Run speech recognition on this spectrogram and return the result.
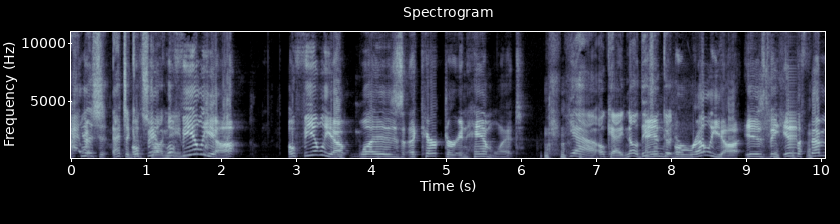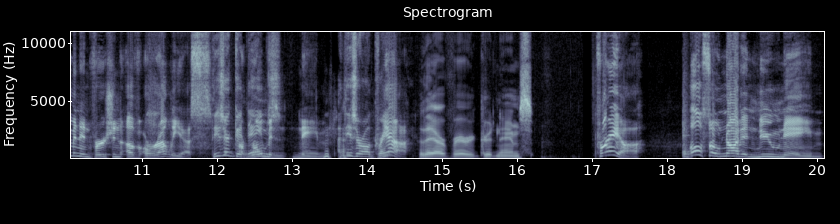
Atlas. That's a good Ophe- strong name. Ophelia. Ophelia was a character in Hamlet, Yeah. Okay. No, these and are good. Aurelia is the is the feminine version of Aurelius. These are good a names. Roman name. These are all great. yeah, They are very good names. Freya, also not a new name.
